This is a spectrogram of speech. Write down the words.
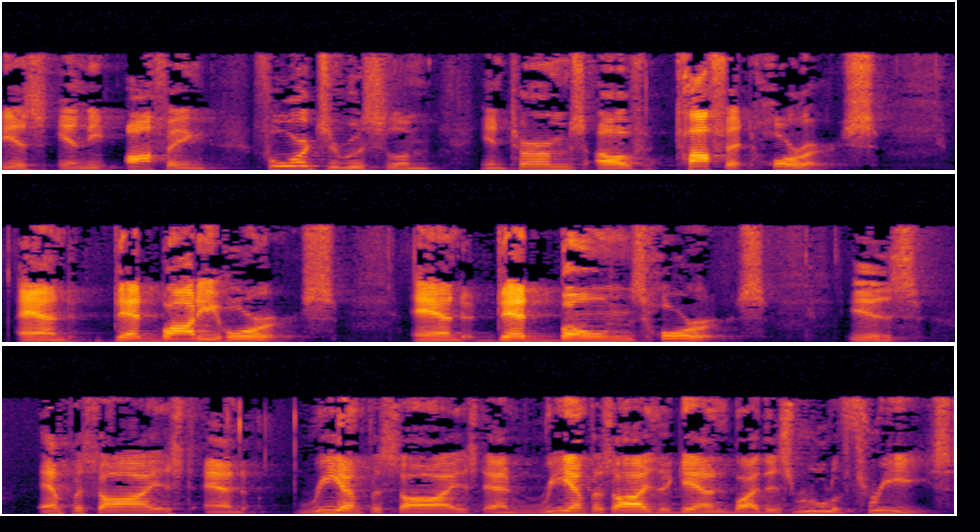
is in the offing for Jerusalem in terms of Tophet horrors and dead body horrors and dead bones horrors is emphasized and re-emphasized and re-emphasized again by this rule of threes.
